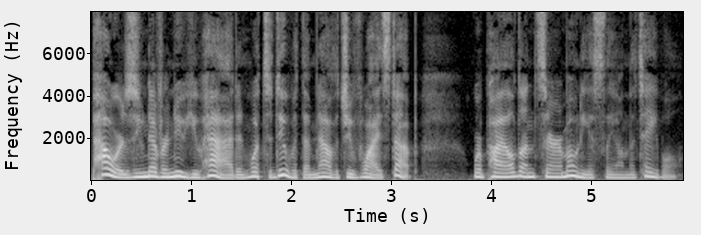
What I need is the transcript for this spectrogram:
powers you never knew you had and what to do with them now that you've wised up, were piled unceremoniously on the table,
